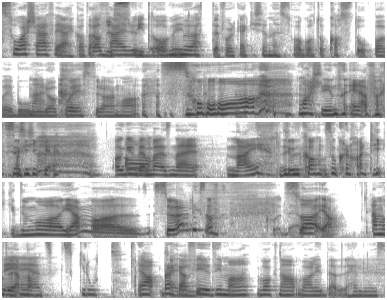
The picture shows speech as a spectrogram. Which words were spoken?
så sjef er jeg ikke at jeg drar rundt og over. møter folk jeg ikke kjenner så godt, og kaster opp over bord Nei. og på restaurant. Og så maskin er jeg faktisk ikke. Og gubben bare sånn der Nei, du kan så klart ikke. Du må hjem og sove, liksom. Så ja. Jeg måtte Det hjem, da. er et skrot. Ja, Blacka fire timer, våkna, var litt bedre, heldigvis.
